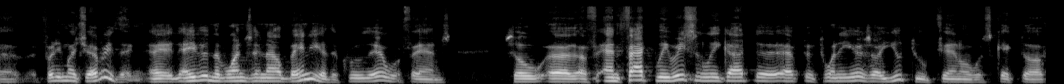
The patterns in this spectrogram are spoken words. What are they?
uh, pretty much everything. And even the ones in Albania, the crew there were fans. So, uh, in fact, we recently got after 20 years, our YouTube channel was kicked off.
